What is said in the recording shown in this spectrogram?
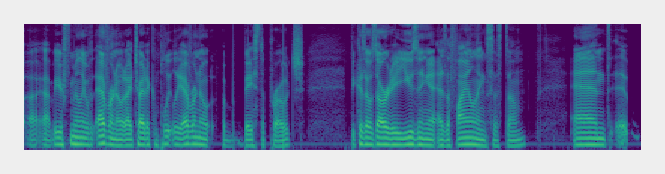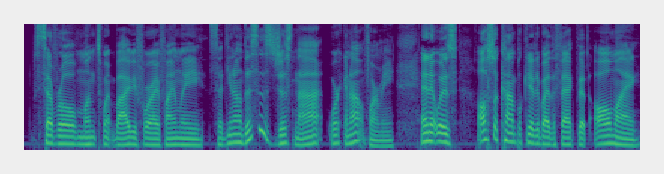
uh, you're familiar with Evernote, I tried a completely Evernote based approach because I was already using it as a filing system. And it, several months went by before I finally said, you know, this is just not working out for me. And it was also complicated by the fact that all my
